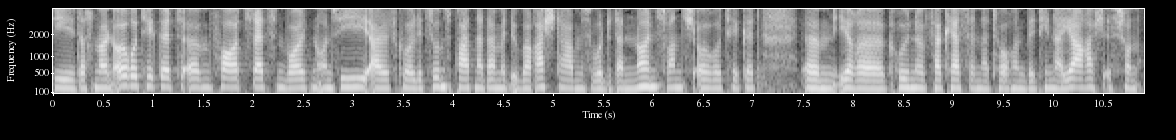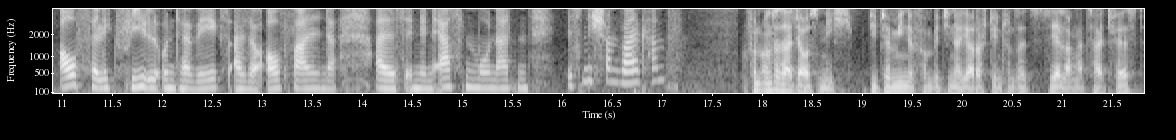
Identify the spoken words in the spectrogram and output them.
die das 9-Euro-Ticket ähm, fortsetzen wollten und sie als Koalitionspartner damit überrascht haben. Es wurde dann 29-Euro-Ticket. Ähm, ihre grüne Verkehrssenatorin Bettina Jarasch ist schon auffällig viel unterwegs, also auffallender als in den ersten Monaten. Ist nicht schon Wahlkampf? Von unserer Seite aus nicht. Die Termine von Bettina Jara stehen schon seit sehr langer Zeit fest.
